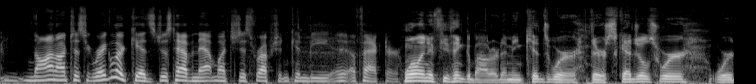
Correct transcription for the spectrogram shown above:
non-autistic regular kids just having that much disruption can be a factor. Well, and if you think about it, I mean, kids were their schedules were were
